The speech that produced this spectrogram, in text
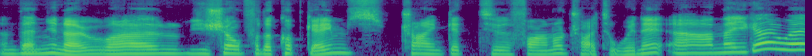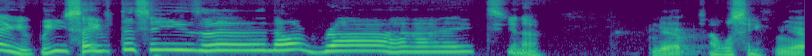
and then you know uh, you show up for the cup games, try and get to the final, try to win it, and there you go. Hey, we saved the season, all right. You know. Yeah. So we'll see. Yeah.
